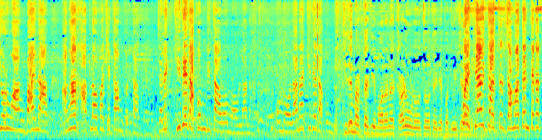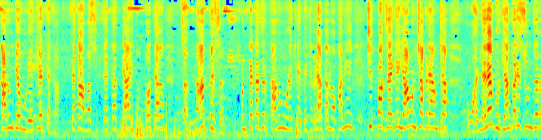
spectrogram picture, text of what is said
चेडवांक बायलांक आंगाक हात लावपाचें काम करता जाल्यार कितें दाखोवंक दिता हो मौलाना? मौलाना कितें दाखोवंक दिता कितें मागता की मौलाना काडून उडोवचो तेजे पळय पदवीचे त्या ज- ज- जमात्यान तेका काडून ते उडयतलेच तेका तेका हांगा तेका त्या हितून तो त्या नात थंयसर पण तेका जर काडून उडयतले तेचे कडेन आतां लोकांनी चिंतपाक जाय की ह्या मनशा कडेन आमच्या वाडलेल्या भुरग्यां कडेन जर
